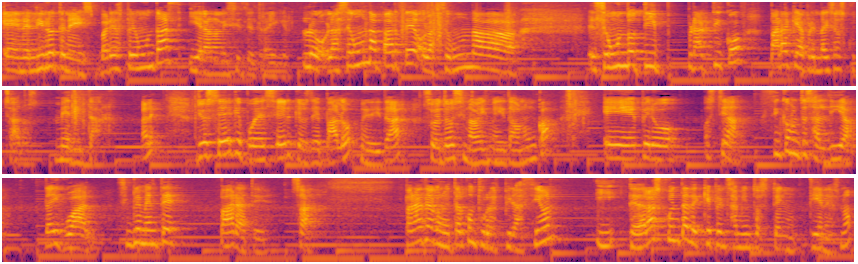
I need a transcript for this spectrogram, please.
En el libro tenéis varias preguntas y el análisis del trigger. Luego, la segunda parte o la segunda el segundo tip práctico para que aprendáis a escucharos, meditar. ¿Vale? Yo sé que puede ser que os dé palo meditar, sobre todo si no habéis meditado nunca, eh, pero, hostia, cinco minutos al día, da igual, simplemente párate, o sea, párate a conectar con tu respiración y te darás cuenta de qué pensamientos tienes, ¿no?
